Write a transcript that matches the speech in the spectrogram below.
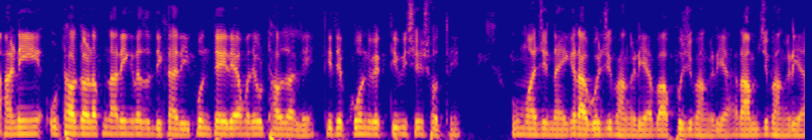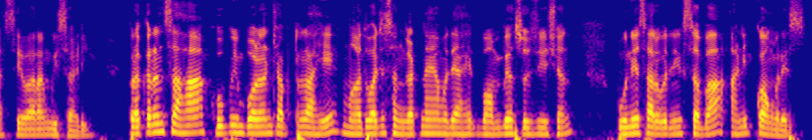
आणि उठाव दडपणारे इंग्रज अधिकारी कोणत्या एरियामध्ये उठाव झाले तिथे कोण व्यक्तिविशेष होते? उमाजी नाईक राघोजी भांगडिया बापूजी भांगडिया रामजी भांगडिया सेवाराम घिसाडी. प्रकरण सहा खूप इम्पॉर्टंट चॅप्टर आहे. महत्त्वाच्या संघटना यामध्ये आहेत बॉम्बे असोसिएशन पुणे सार्वजनिक सभा आणि काँग्रेस.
